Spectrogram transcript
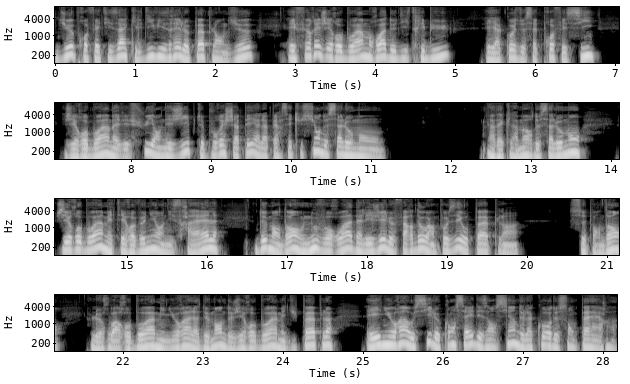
Dieu prophétisa qu'il diviserait le peuple en dieux et ferait Jéroboam roi de dix tribus, et à cause de cette prophétie, Jéroboam avait fui en Égypte pour échapper à la persécution de Salomon. Avec la mort de Salomon, Jéroboam était revenu en Israël, demandant au nouveau roi d'alléger le fardeau imposé au peuple. Cependant, le roi Roboam ignora la demande de Jéroboam et du peuple, et ignora aussi le conseil des anciens de la cour de son père.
